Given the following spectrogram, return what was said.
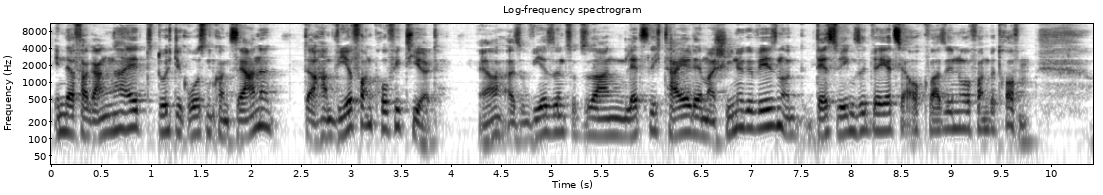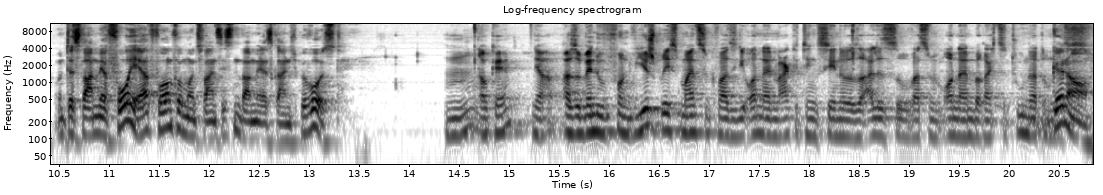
in der Vergangenheit durch die großen Konzerne, da haben wir von profitiert. Ja, also wir sind sozusagen letztlich Teil der Maschine gewesen und deswegen sind wir jetzt ja auch quasi nur von betroffen. Und das war mir vorher, vor dem 25. war mir das gar nicht bewusst. Hm, okay, ja. Also wenn du von wir sprichst, meinst du quasi die Online-Marketing-Szene oder so alles so, was im Online-Bereich zu tun hat, um genau,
